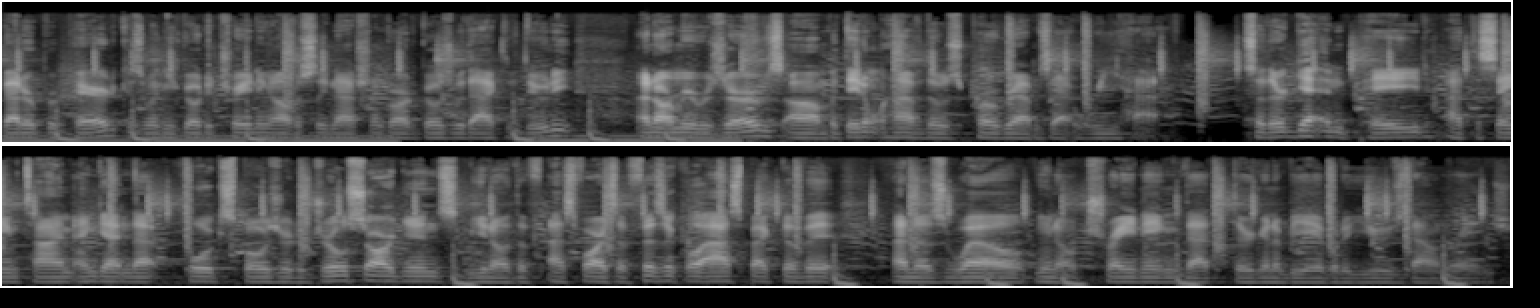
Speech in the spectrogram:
better prepared because when you go to training, obviously National Guard goes with active duty and Army Reserves, um, but they don't have those programs that we have. So they're getting paid at the same time and getting that full exposure to drill sergeants, you know, the, as far as the physical aspect of it, and as well, you know, training that they're gonna be able to use downrange.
